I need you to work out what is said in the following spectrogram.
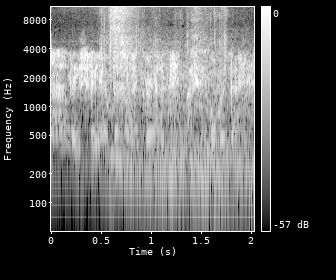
At least we have the high ground. What was that?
